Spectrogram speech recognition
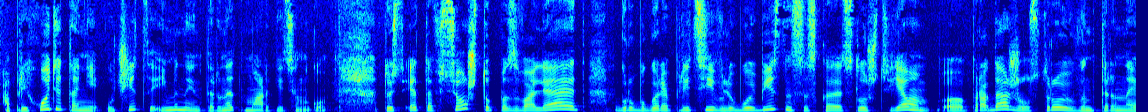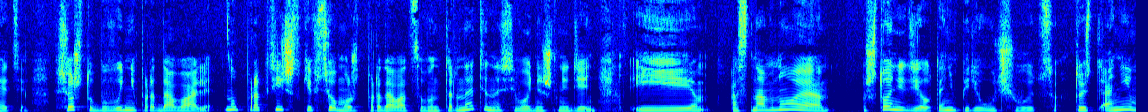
А приходят они учиться именно интернет-маркетингу. То есть это все, что позволяет, грубо говоря, прийти в любой бизнес и сказать, слушайте, я вам э, продажи устрою в интернете. Все, чтобы вы не продавали. Ну, практически все может продаваться в интернете на сегодняшний день. И основное что они делают? Они переучиваются. То есть они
